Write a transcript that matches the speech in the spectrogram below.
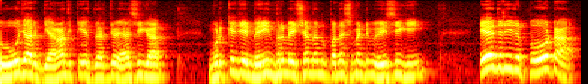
2011 ਚ ਕੇਸ ਦਰਜ ਹੋਇਆ ਸੀਗਾ ਮੁੜ ਕੇ ਜੇ ਮੇਰੀ ਇਨਫੋਰਮੇਸ਼ਨ ਨੂੰ ਪਨਿਸ਼ਮੈਂਟ ਵੀ ਹੋਈ ਸੀਗੀ ਇਹ ਜਿਹੜੀ ਰਿਪੋਰਟ ਆ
